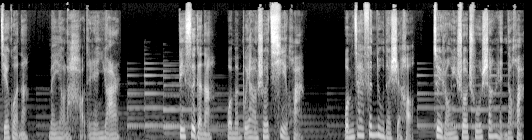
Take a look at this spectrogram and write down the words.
结果呢，没有了好的人缘儿。第四个呢，我们不要说气话。我们在愤怒的时候，最容易说出伤人的话。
